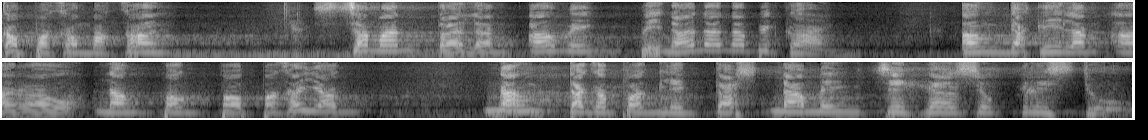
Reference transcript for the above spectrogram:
kapakamakan. Samantalang aming pinananabikan ang dakilang araw ng pagpapakayag ng tagapagligtas naming si Jesu Kristo.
